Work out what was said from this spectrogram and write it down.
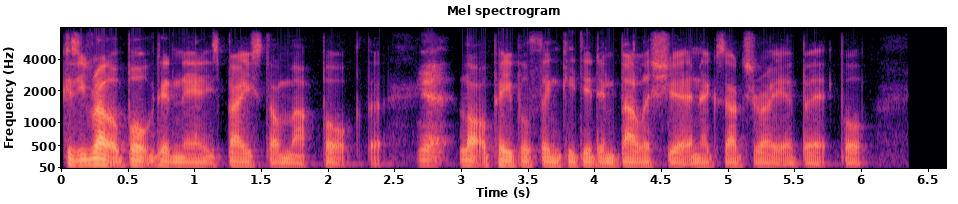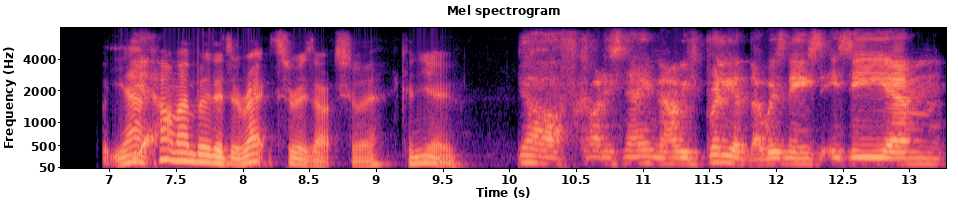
because he wrote a book, didn't he? And it's based on that book. That Yeah. a lot of people think he did embellish it and exaggerate a bit, but. But yeah, I can't remember who the director is actually. Can you? Yeah, I forgot his name now. He's brilliant though, isn't he? Is, is he um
